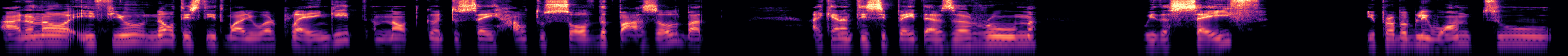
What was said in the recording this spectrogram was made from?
I don't know if you noticed it while you were playing it. I'm not going to say how to solve the puzzle, but I can anticipate there's a room with a safe. You probably want to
